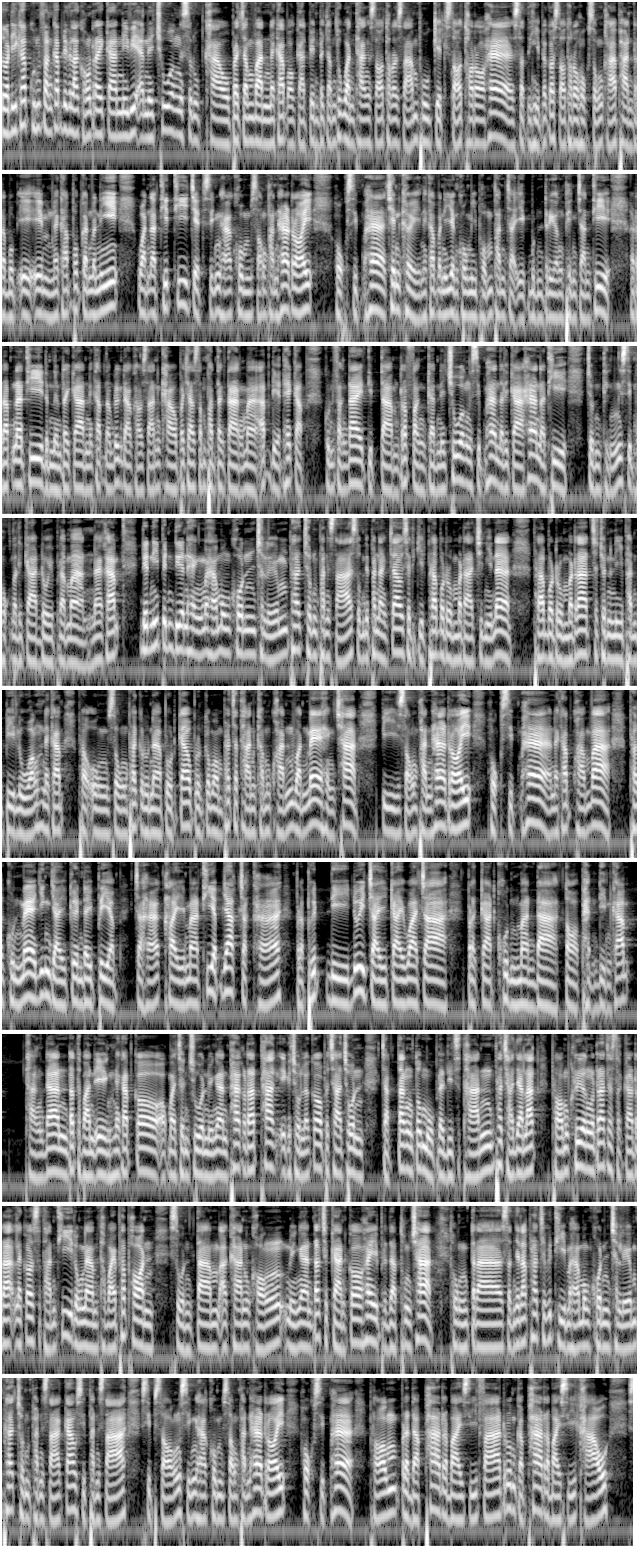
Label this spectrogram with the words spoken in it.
สวัสดีครับ คุณฟังครับในเวลาของรายการ Navy AM ในช่วงสรุปข่าวประจำวันนะครับ ออกอากาศเป็นประจำทุกวันทางสทร3ภูเก็ตสทร5สัตหีบแล้วก็สทร6สงขลาผ่านระบบ AM นะครับ พบกันวันนี้วันอาทิตย์ที่ 7 สิงหาคม 2565 เช่นเคยนะครับ วันนี้ยังคงมีผมพันจ่าเอกบุญเรืองเพ่งจันทร์ที่รับหน้าที่ดำเนินรายการนะครับนำเรื่องราวข่าวสารข่าวประชาสัมพันธ์ต่างๆ มาอัปเดตให้กับคุณฟังได้ติดตามรับฟังกันในช่วง 15นาฬิกา5นาทีจนถึง 16นาฬิกาโดยประมาณนะครับ เดือนนี้เป็นเดือนแห่งมหามงคล เฉลิมพระชนพรรษา สมเด็จพระนางเจ้าสิริกิติ์พระบรมราชินีนาถพระบรมราชชนนีพันปีหลวงนะครับ พระองค์ทรงพระกรุณาโปรดเกล้าโปรดกระหม่อมพระราชทานคำขวัญวันแม่แห่งชาติ ปี 2565 นะครับ ความว่าพระคุณแม่ยิ่งใหญ่เกินใดเปรียบจะหาใครมาเทียบยากจักหาประพฤติดีด้วยใจกายวาจา ประกาศคุณมารดาต่อแผ่นดินครับ ทางด้านรัฐบาลเองนะครับก็ออกมาเชิญชวนหน่วยงานภาครัฐภาคเอกชน แล้วก็ประชาชน จัดตั้งโต๊ะหมู่ประดิษฐาน พระฉายาลักษณ์พร้อมเครื่องราชสักการะ และก็สถานที่ลงนามถวายพระพร ส่วนตามอาคารของหน่วยงานราชการก็ให้ประดับธงชาติธงตราสัญลักษณ์พระราชพิธีมหามงคล เฉลิมพระชนพรรษา 90พรรษา 12 สิงหาคม 2565 พร้อมประดับผ้าระบายสีฟ้าร่วมกับผ้าระบายสีขาว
